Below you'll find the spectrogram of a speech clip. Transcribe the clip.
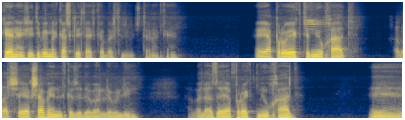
כן, כשהייתי במרכז קליטה התקבלתי למשטרה, כן. היה פרויקט מיוחד, חבל שעכשיו אין כזה דבר לעולים, אבל אז היה פרויקט מיוחד אה,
